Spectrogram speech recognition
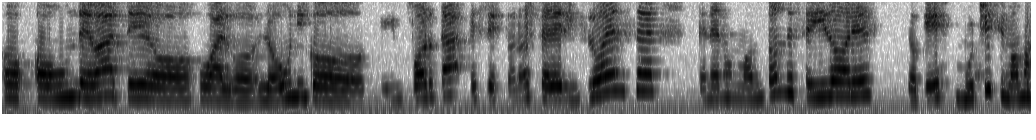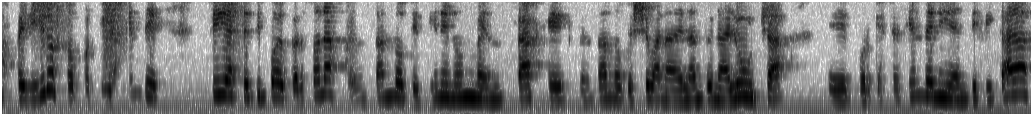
o, un debate o, algo. Lo único que importa es esto, ¿no? Es ser el influencer, tener un montón de seguidores, lo que es muchísimo más peligroso porque la gente sigue a este tipo de personas pensando que tienen un mensaje, pensando que llevan adelante una lucha eh, porque se sienten identificadas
